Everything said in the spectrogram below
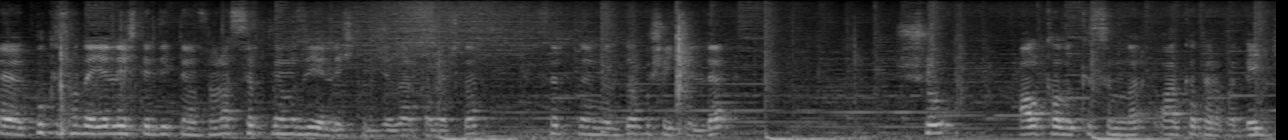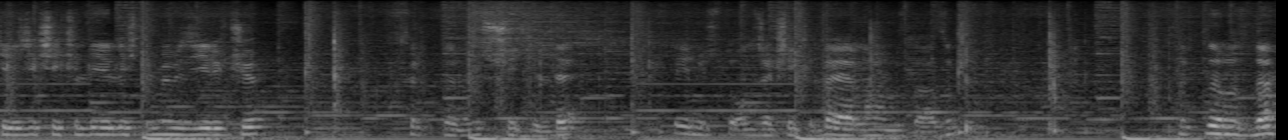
Evet bu kısmı da yerleştirdikten sonra sırtlığımızı yerleştireceğiz arkadaşlar. Sırtlığımız da bu şekilde şu halkalı kısımlar arka tarafa denk gelecek şekilde yerleştirmemiz gerekiyor. Sırtlarımızı şu şekilde en üstte olacak şekilde ayarlamamız lazım. Sırtlığımızda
